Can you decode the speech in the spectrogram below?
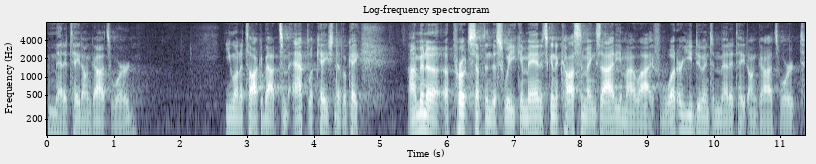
We meditate on God's Word. You want to talk about some application of, okay, I'm going to approach something this week, and man, it's going to cause some anxiety in my life. What are you doing to meditate on God's Word to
